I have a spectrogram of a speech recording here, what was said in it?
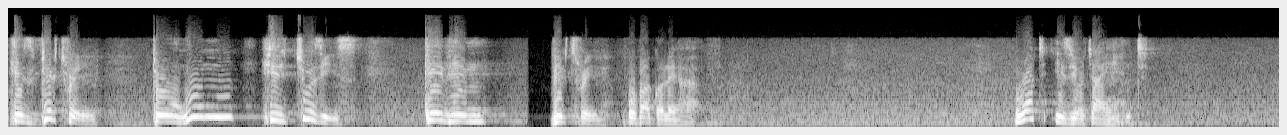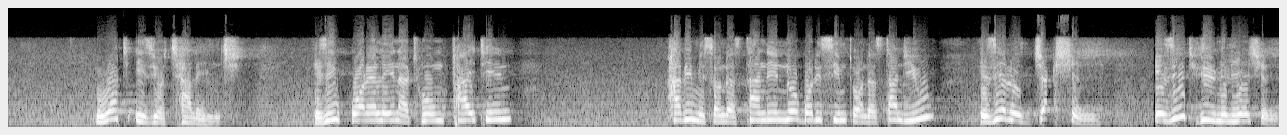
his victory to whom he chooses gave him victory over Goliath. What is your giant? What is your challenge? Is it quarreling at home, fighting, having misunderstanding, nobody seems to understand you? Is it rejection? Is it humiliation?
